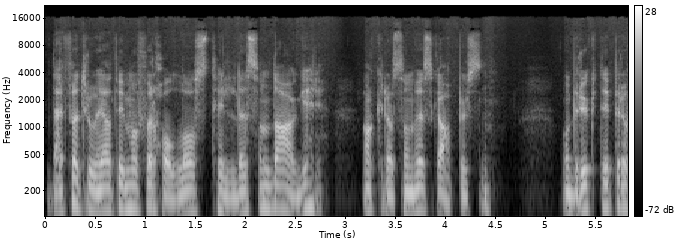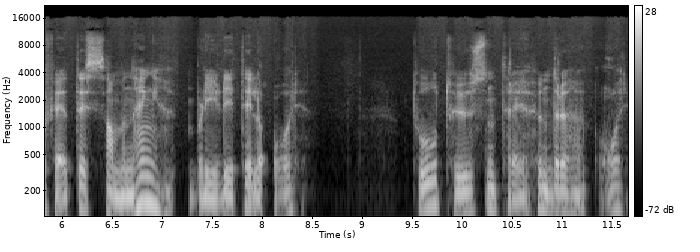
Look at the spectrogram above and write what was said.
Derfor tror jeg at vi må forholde oss til det som dager, akkurat som ved skapelsen, og brukt i profetisk sammenheng blir de til år. 2300 år.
